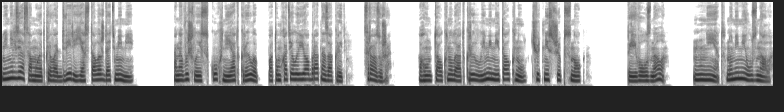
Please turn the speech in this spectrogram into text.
Мне нельзя самой открывать двери, я стала ждать Мими. Она вышла из кухни и открыла, потом хотела ее обратно закрыть, сразу же. А он толкнул и открыл, и Мими толкнул, чуть не сшиб с ног. Ты его узнала? Нет, но Мими узнала.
